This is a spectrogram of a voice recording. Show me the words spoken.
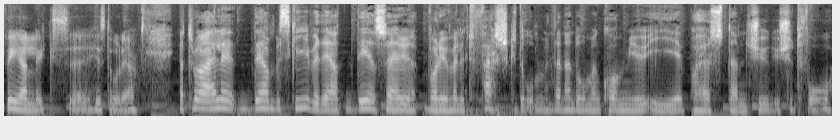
Felix eh, historia? Jag tror, eller det han beskriver det är att dels är, var det en väldigt färsk dom. Den här domen kom ju i, på hösten 2022.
